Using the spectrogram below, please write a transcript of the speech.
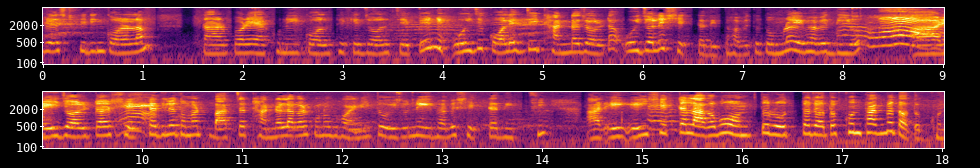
ব্রেস্ট ফিডিং করালাম। তারপরে এখন এই কল থেকে জল চেপে নে ওই যে কলের যেই ঠান্ডা জলটা ওই জলে সেকটা দিতে হবে। তো তোমরা এইভাবে দিও। আর এই জলটা সেকটা দিলে তোমার বাচ্চা ঠান্ডা লাগার কোনো ভয় নেই তো ওই জন্য এইভাবে সেকটা দিচ্ছি। আর এই এই সেকটা লাগাবো অন্তত রোদটা যতক্ষণ থাকবে ততক্ষণ।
